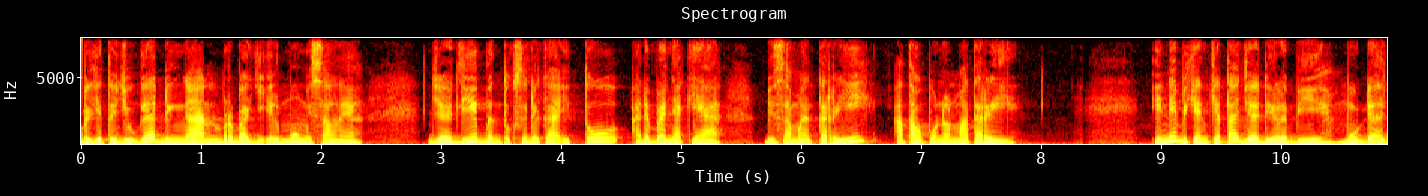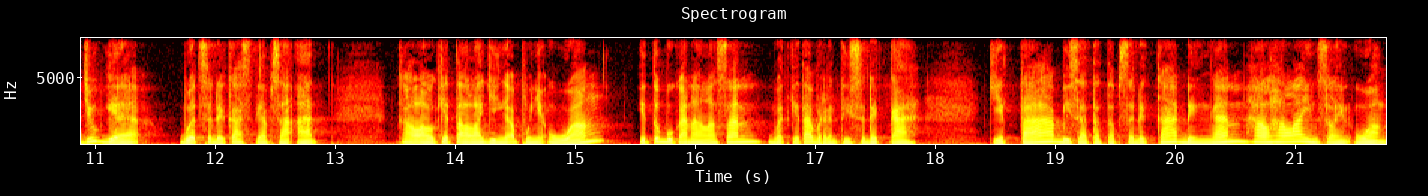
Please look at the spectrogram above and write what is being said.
Begitu juga dengan berbagi ilmu misalnya. Jadi bentuk sedekah itu ada banyak ya, bisa materi ataupun non-materi. Ini bikin kita jadi lebih mudah juga buat sedekah setiap saat. Kalau kita lagi nggak punya uang, itu bukan alasan buat kita berhenti sedekah. kita bisa tetap sedekah dengan hal-hal lain selain uang.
